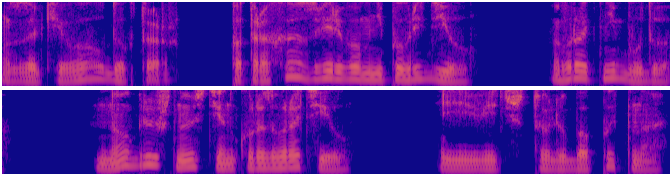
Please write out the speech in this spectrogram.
Закивал доктор. Потроха зверь вам не повредил. Врать не буду. Но брюшную стенку разворотил. И ведь, что любопытно,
